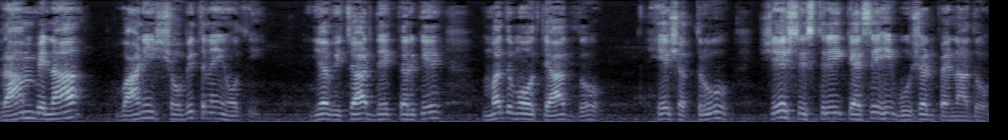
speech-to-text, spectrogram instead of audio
राम बिना वाणी शोभित नहीं होती। यह विचार देख करके मद मोह त्याग दो। हे शत्रु, शेष स्त्री, कैसे ही भूषण पहना दो।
